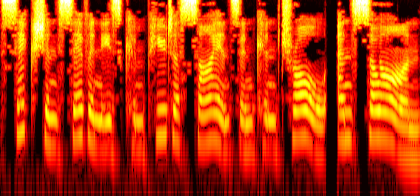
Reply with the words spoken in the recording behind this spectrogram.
Section 7 is Computer Science and Control, and so on.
